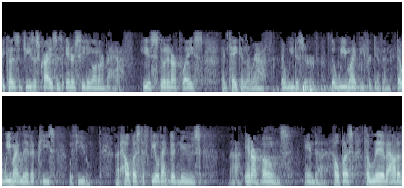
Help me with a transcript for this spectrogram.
because Jesus Christ is interceding on our behalf. He has stood in our place and taken the wrath that we deserve so that we might be forgiven, that we might live at peace with you. God, help us to feel that good news uh, in our bones and uh, help us to live out of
